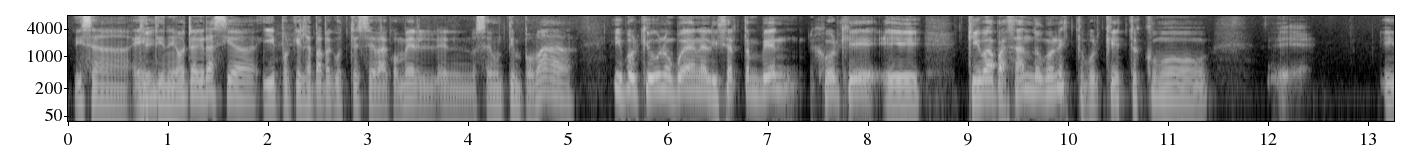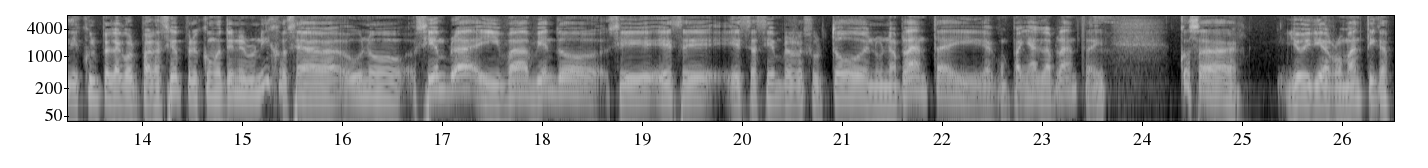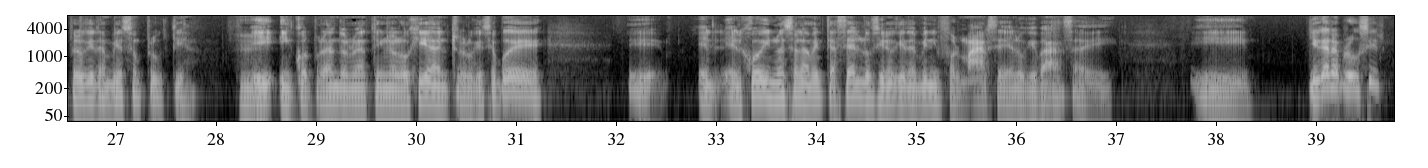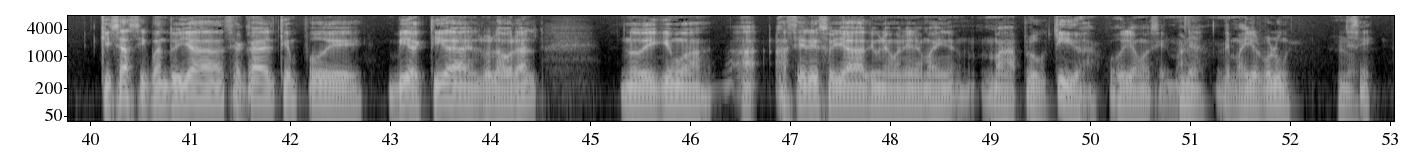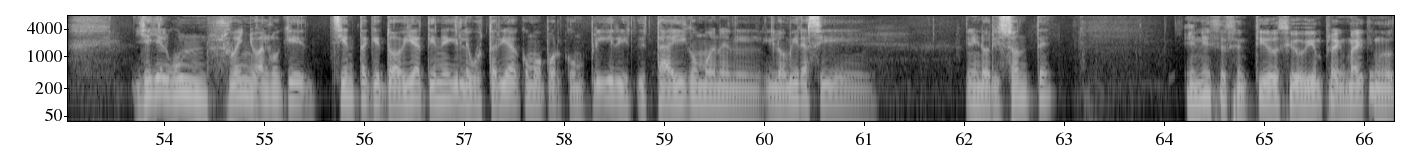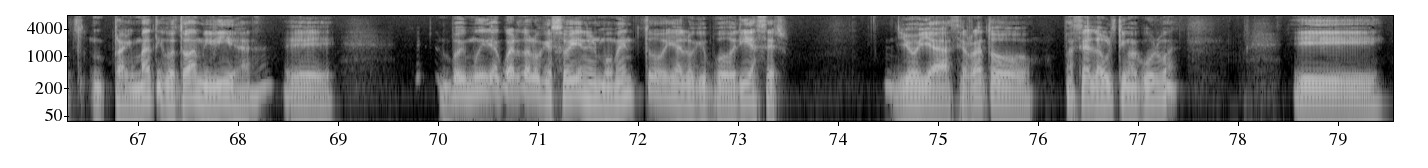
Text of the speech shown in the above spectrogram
Esa eh, tiene otra gracia y es porque es la papa que usted se va a comer, el, no sé, un tiempo más. Y porque uno puede analizar también, Jorge, eh, qué va pasando con esto, porque esto es como y disculpe la comparación, pero es como tener un hijo, o sea, uno siembra y va viendo si ese esa siembra resultó en una planta y acompañar la planta y cosas yo diría románticas, pero que también son productivas. Mm. Y incorporando nuevas tecnologías entre lo que se puede. Eh, el, el, hobby no es solamente hacerlo, sino que también informarse de lo que pasa y, y llegar a producir. Quizás si cuando ya se acaba el tiempo de, vía activa en lo laboral, nos dediquemos a, hacer eso ya de una manera más, más productiva, podríamos decir, más, de mayor volumen. Sí. ¿Y hay algún sueño, algo que sienta que todavía tiene, le gustaría como por cumplir y está ahí como en el, y lo mira así en el horizonte? En ese sentido he sido bien pragmático, pragmático toda mi vida. Eh, voy muy de acuerdo a lo que soy en el momento y a lo que podría ser. Yo ya hace rato pasé la última curva y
